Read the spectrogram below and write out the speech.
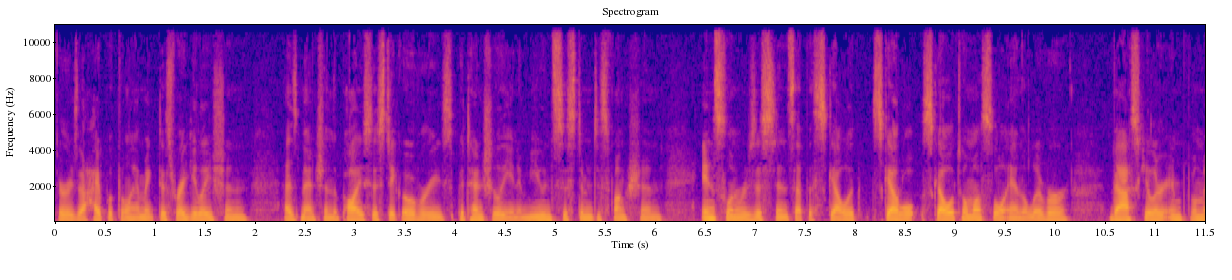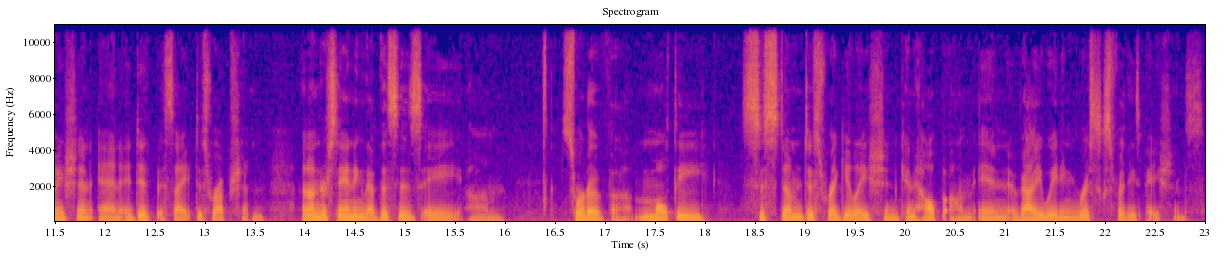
There is a hypothalamic dysregulation, as mentioned, the polycystic ovaries, potentially an immune system dysfunction, insulin resistance at the skeletal, skeletal muscle and the liver, vascular inflammation, and adipocyte disruption. And understanding that this is a um, sort of uh, multi system dysregulation can help um, in evaluating risks for these patients.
